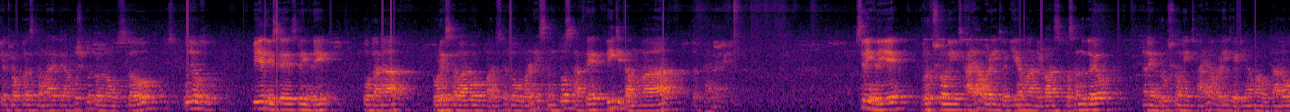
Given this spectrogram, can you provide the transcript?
કે ચોક્કસ તમારે ત્યાં પુષ્પતોરનો ઉત્સવ ઉજવશું બીજે દિવસે શ્રી હરિ પોતાના ઘોડે સવારો પાર્ષદો વર્ણિત સંતો સાથે બીજ ગામમાં શ્રી હરિએ વૃક્ષોની છાયાવાળી જગ્યામાં નિવાસ પસંદ કર્યો અને વૃક્ષોની છાયાવાળી જગ્યામાં ઉતારો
